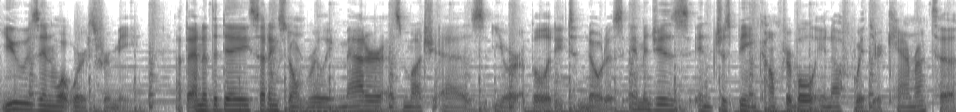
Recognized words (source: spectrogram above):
use and what works for me. At the end of the day, settings don't really matter as much as your ability to notice images and just being comfortable enough with your camera to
